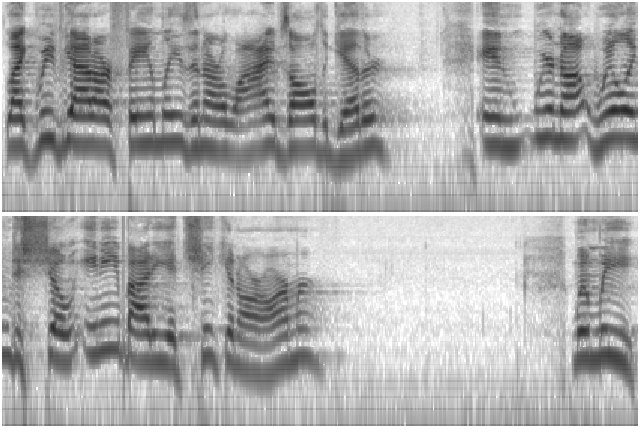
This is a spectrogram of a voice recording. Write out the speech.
like we've got our families and our lives all together, and we're not willing to show anybody a chink in our armor, when we,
